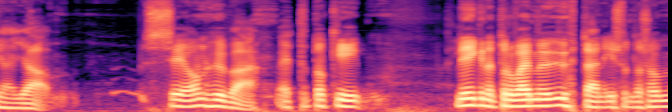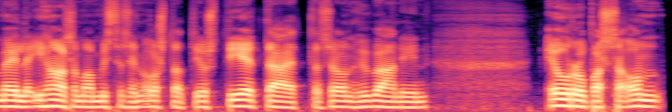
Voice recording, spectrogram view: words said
Ja, ja se on hyvä. Että toki liikenneturva ei myy yhtään istunta, se on meille ihan sama, mistä sen ostat. Jos tietää, että se on hyvä, niin Euroopassa on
